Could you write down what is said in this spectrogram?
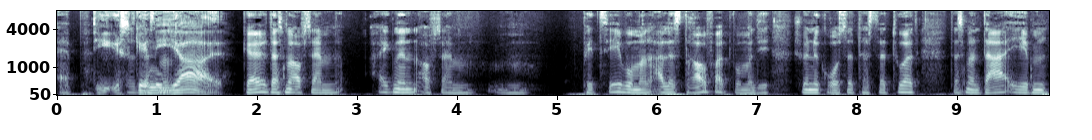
App. Die ist also, genial. Man, gell, dass man auf seinem eigenen, auf seinem mm, PC, wo man alles drauf hat, wo man die schöne große Tastatur hat, dass man da eben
